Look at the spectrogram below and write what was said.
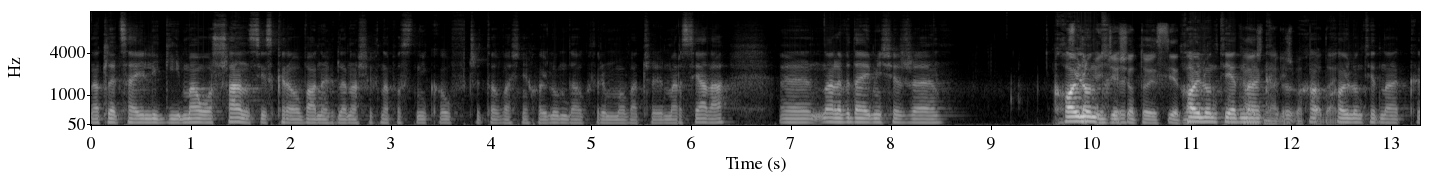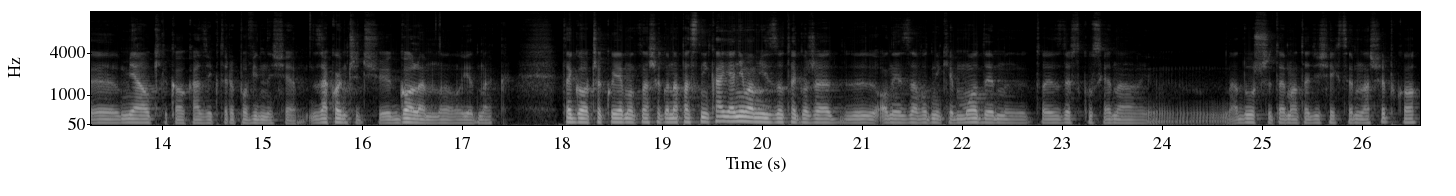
na tle całej ligi mało szans jest kreowanych dla naszych napastników, czy to właśnie Hojlunda, o którym mowa, czy Marsjala. Y, No ale wydaje mi się, że Hojlund, 150 to jest jednak Hojlund jednak. Hojlund jednak y, miał kilka okazji, które powinny się zakończyć golem. No jednak tego oczekujemy od naszego napastnika. Ja nie mam nic do tego, że y, on jest zawodnikiem młodym. To jest dyskusja na, na dłuższy temat, a dzisiaj chcemy na szybko.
